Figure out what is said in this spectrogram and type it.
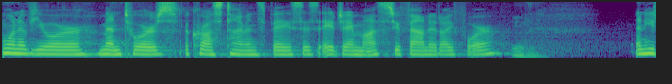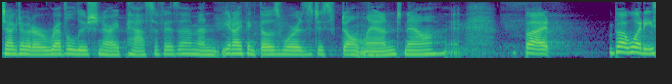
one of your mentors across time and space is AJ Muste, who founded IFOR. Mm-hmm. And he talked about a revolutionary pacifism, and you know, I think those words just don't land now. But but what he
